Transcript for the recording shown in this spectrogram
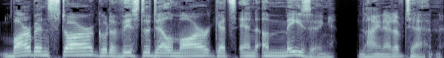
Barb and Star Go to Vista Del Mar gets an amazing 9 out of 10.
